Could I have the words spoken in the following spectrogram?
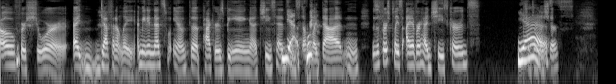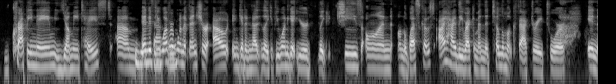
Oh, for sure. I definitely. I mean, and that's you know the Packers being uh, cheeseheads and stuff like that. And it was the first place I ever had cheese curds. Yes, delicious crappy name, yummy taste. Um, exactly. And if you ever want to venture out and get another, like if you want to get your like cheese on on the West Coast, I highly recommend the Tillamook Factory tour in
